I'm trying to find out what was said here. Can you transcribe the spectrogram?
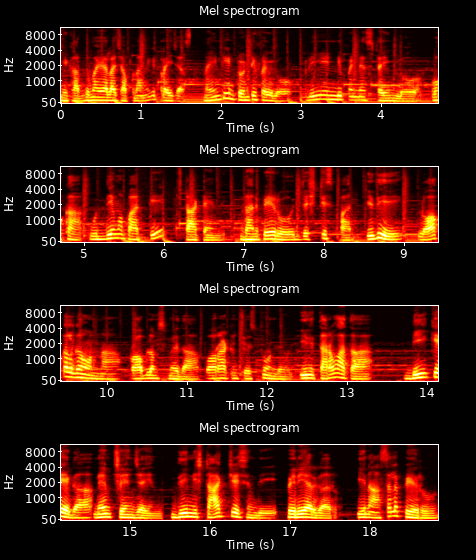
మీకు అర్థమయ్యేలా చెప్పడానికి ట్రై చేస్తాను నైన్టీన్ ట్వంటీ ఫైవ్లో ప్రీ ఇండిపెండెన్స్ టైంలో ఒక ఉద్యమ పార్టీ స్టార్ట్ అయింది. దాని పేరు జస్టిస్ పార్టీ. ఇది లోకల్గా ఉన్న ప్రాబ్లమ్స్ మీద పోరాటం చేస్తూ ఉండేది. ఇది తర్వాత డీకేగా నేమ్ చేంజ్ అయింది. దీన్ని స్టార్ట్ చేసింది పెరియార్ గారు. ఈయన అసలు పేరు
